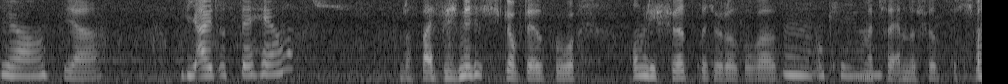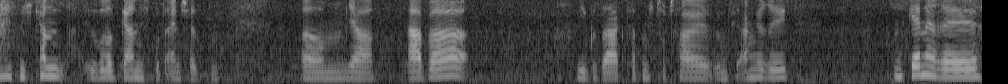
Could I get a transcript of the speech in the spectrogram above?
Ja. Ja, Wie alt ist der Herr? das weiß ich nicht. Ich glaube, der ist so um die 40 oder sowas. Hm, okay. Mitte, Ende 40. Ich weiß, ich kann sowas gar nicht gut einschätzen. Ähm, ja, aber wie gesagt, hat mich total irgendwie angeregt. Und generell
